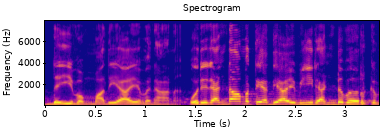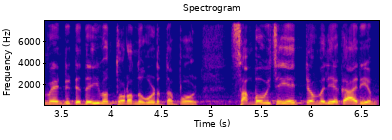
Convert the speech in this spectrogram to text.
ദൈവം മതിയായവനാണ്. ഒരു രണ്ടാമത്തെ അധ്യായം ഈ രണ്ടു പേർക്കും വേണ്ടിയിട്ട് ദൈവം തുറന്നു കൊടുത്തപ്പോൾ സംഭവിച്ച ഏറ്റവും വലിയ കാര്യം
